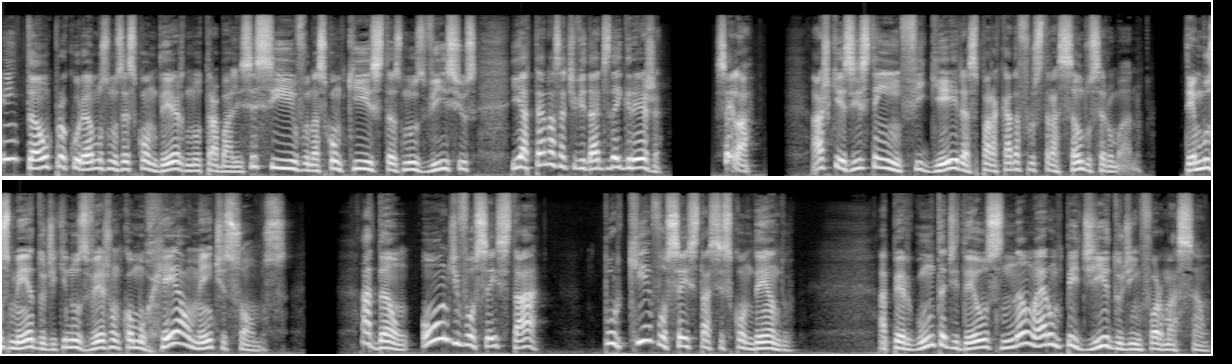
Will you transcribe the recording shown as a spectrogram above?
Então procuramos nos esconder no trabalho excessivo, nas conquistas, nos vícios e até nas atividades da igreja. Sei lá, Acho que existem figueiras para cada frustração do ser humano. Temos medo de que nos vejam como realmente somos. Adão, onde você está? Por que você está se escondendo? A pergunta de Deus não era um pedido de informação.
